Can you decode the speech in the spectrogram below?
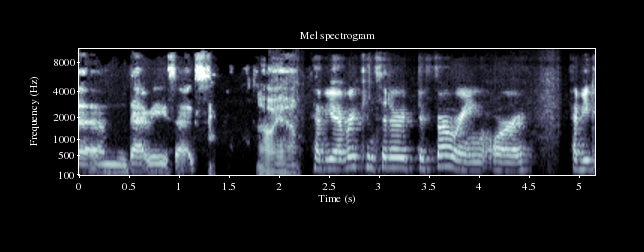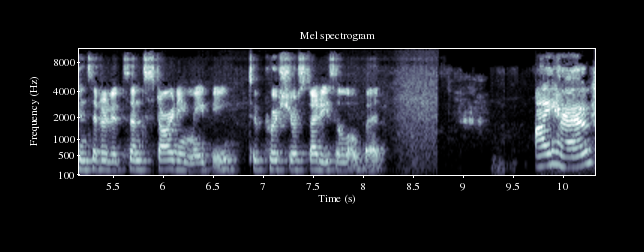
um, that really sucks. Oh yeah. Have you ever considered deferring, or have you considered it since starting, maybe to push your studies a little bit? I have,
